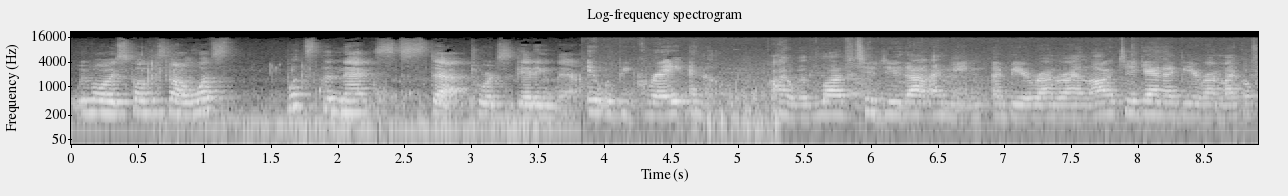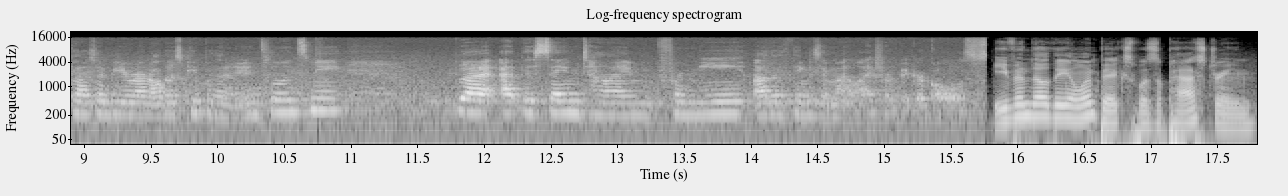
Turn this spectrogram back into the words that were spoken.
we've always focused on what's what's the next step towards getting there. It would be great, and I would love to do that. I mean, I'd be around Ryan Lochte again. I'd be around Michael Phelps. I'd be around all those people that influence me. But at the same time, for me, other things in my life are bigger goals. Even though the Olympics was a past dream,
